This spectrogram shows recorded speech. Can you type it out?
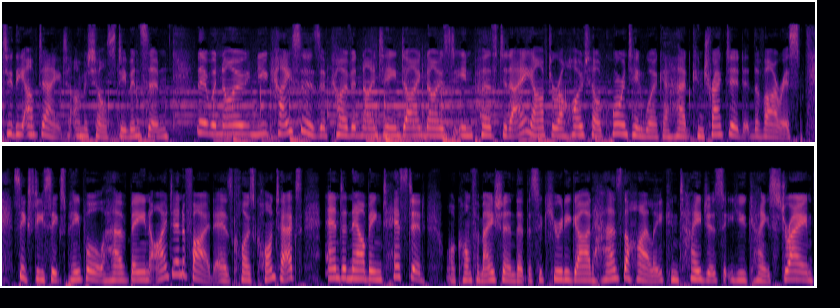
to the update. I'm Michelle Stevenson. There were no new cases of COVID 19 diagnosed in Perth today after a hotel quarantine worker had contracted the virus. 66 people have been identified as close contacts and are now being tested, while confirmation that the security guard has the highly contagious UK strain.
